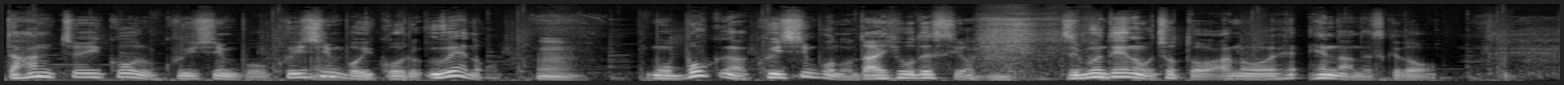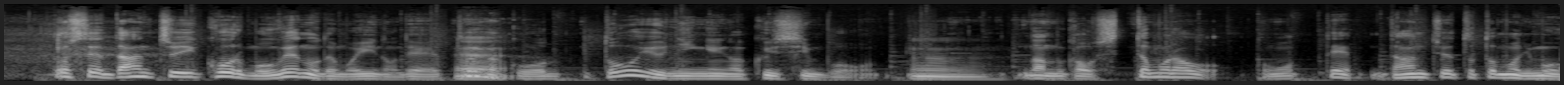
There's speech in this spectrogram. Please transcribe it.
団中イコール食いしん坊食いしん坊イコール上野、うん。もう僕が食いしん坊の代表ですよ。自分で言うのもちょっとあのへ変なんですけど。そして団中イコールも上野でもいいのでとにかくこうどういう人間が食いしん坊うん。なのかを知ってもらおうと思って団中とともにもう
